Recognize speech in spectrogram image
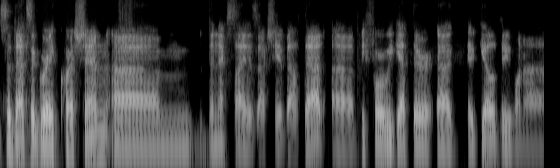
So that's a great question. Um, the next slide is actually about that. Uh, before we get there, uh, Gil, do you want to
